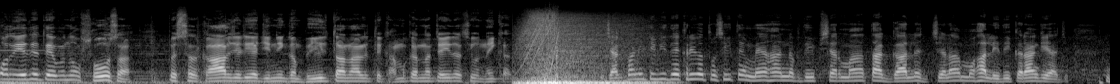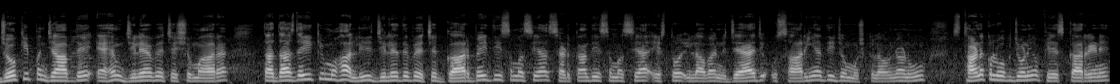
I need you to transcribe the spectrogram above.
ਔਰ ਇਹਦੇ ਤੇ ਮੈਨੂੰ ਅਫਸੋਸ ਆ ਕਿ ਸਰਕਾਰ ਜਿਹੜੀ ਆ ਜਿੰਨੀ ਗੰਭੀਰਤਾ ਨਾਲ ਇੱਥੇ ਕੰਮ ਕਰਨਾ ਚਾਹੀਦਾ ਸੀ, ਉਹ ਨਹੀਂ ਕਰ ਰਹੀ। ਜਗਬਾਣੀ ਟੀਵੀ ਦੇਖ ਰਹੇ ਹੋ ਤੁਸੀਂ ਤੇ ਮੈਂ ਹਾਂ ਨਵਦੀਪ ਸ਼ਰਮਾ। ਤਾਂ ਗੱਲ ਜ਼ਿਲ੍ਹਾ ਮੁਹਾਲੀ ਦੀ ਕਰਾਂਗੇ ਅੱਜ, ਜੋ ਕਿ ਪੰਜਾਬ ਦੇ ਅਹਿਮ ਜ਼ਿਲ੍ਹਿਆਂ ਵਿੱਚ ਸ਼ੁਮਾਰ ਹੈ। ਤਾਂ ਦੱਸ ਦਈਏ ਕਿ ਮੁਹਾਲੀ ਜ਼ਿਲ੍ਹੇ ਦੇ ਵਿੱਚ ਗਾਰਬੇਜ ਦੀ ਸਮੱਸਿਆ, ਸੜਕਾਂ ਦੀ ਸਮੱਸਿਆ, ਇਸ ਤੋਂ ਇਲਾਵਾ ਨਜਾਇਜ਼ ਉਸਾਰੀਆਂ ਦੀ ਜੋ ਮੁਸ਼ਕਲ ਹੈ ਉਹਨਾਂ ਨੂੰ ਸਥਾਨਕ ਲੋਕ ਜੋ ਨੇ ਉਹ ਫੇਸ ਕਰ ਰਹੇ ਨੇ।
